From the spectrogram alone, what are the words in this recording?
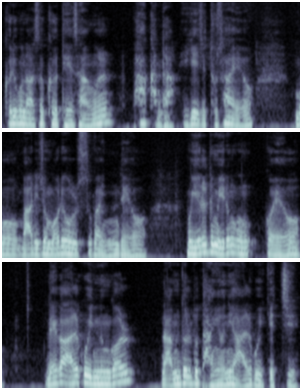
그리고 나서 그 대상을 파악한다. 이게 이제 투사예요. 뭐 말이 좀 어려울 수가 있는데요. 뭐 예를 들면 이런 건 거예요. 내가 알고 있는 걸 남들도 당연히 알고 있겠지.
